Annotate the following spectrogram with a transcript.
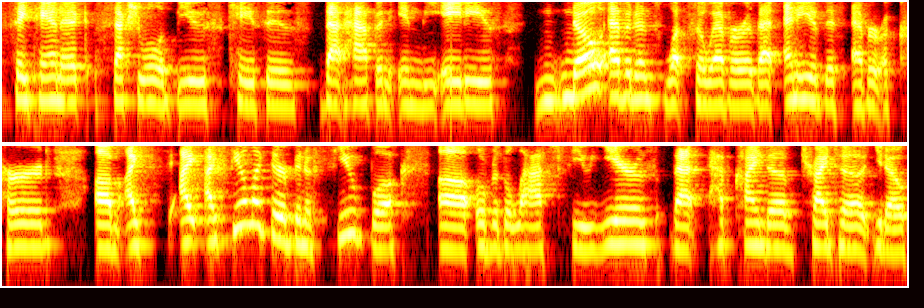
satanic sexual abuse cases that happened in the 80s no evidence whatsoever that any of this ever occurred. Um, I, I, I feel like there have been a few books uh, over the last few years that have kind of tried to you know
